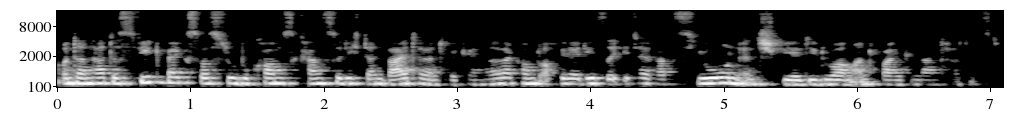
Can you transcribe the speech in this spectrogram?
und dann hat das Feedbacks, was du bekommst, kannst du dich dann weiterentwickeln. Ne? Da kommt auch wieder diese Iteration ins Spiel, die du am Anfang genannt hattest.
